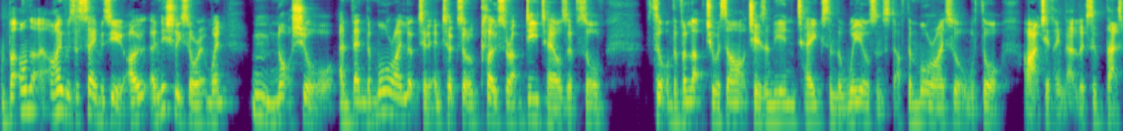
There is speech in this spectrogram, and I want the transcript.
but on the, I was the same as you. I initially saw it and went, mm, not sure. And then the more I looked at it and took sort of closer up details of sort of sort of the voluptuous arches and the intakes and the wheels and stuff, the more I sort of thought, I actually think that looks that's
